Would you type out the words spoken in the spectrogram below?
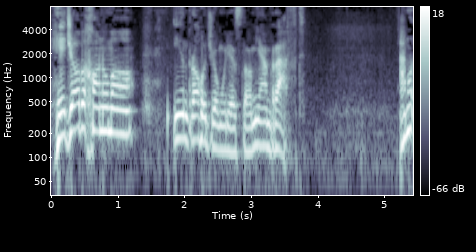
هجاب خانوما این راه جمهوری اسلامی هم رفت. اما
